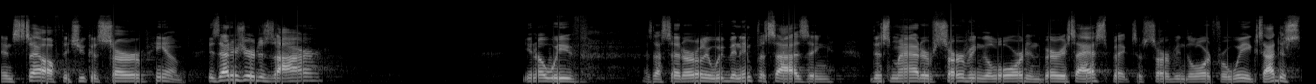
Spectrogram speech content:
and self that you could serve Him? Is that as your desire? You know, we've, as I said earlier, we've been emphasizing this matter of serving the Lord and various aspects of serving the Lord for weeks. I just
